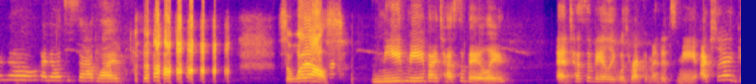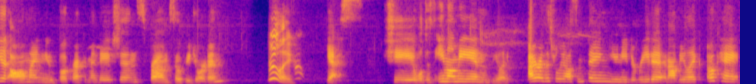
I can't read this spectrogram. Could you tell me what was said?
I know, I know it's a sad life. so what else? Need Me by Tessa Bailey. And Tessa Bailey was recommended to me. Actually, I get all my new book recommendations from Sophie Jordan. Really? Yes. She will just email me and be like, I read this really awesome thing. You need to read it. And I'll be like, okay.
